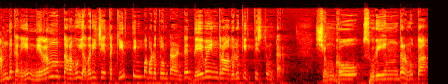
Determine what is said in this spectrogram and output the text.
అందుకని నిరంతరము ఎవరి చేత కీర్తింపబడుతుంటాడంటే దేవేంద్రాదులు కీర్తిస్తుంటారు. శంభో సురేంద్రనుత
